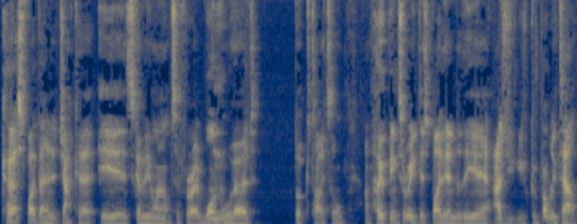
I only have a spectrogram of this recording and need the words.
Cursed by Benedict Jacka is going to be my answer for a one word book title. I'm hoping to read this by the end of the year. As you, you can probably tell,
